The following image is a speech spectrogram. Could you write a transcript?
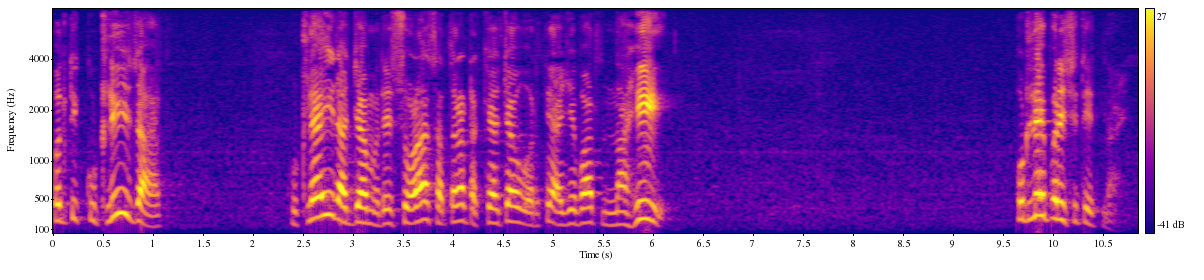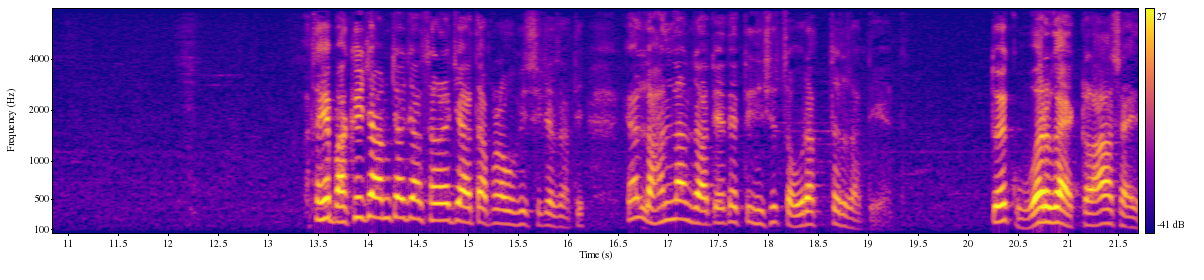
पण ती कुठलीही जात कुठल्याही राज्यामध्ये सोळा सतरा टक्क्याच्या वरती अजिबात नाही. कुठल्याही परिस्थितीत नाही. आता हे बाकीच्या आमच्या ज्या सगळ्या ज्या आहेत आपल्या ओबीसीच्या जाती ह्या लहान लहान जाती आहेत त्या तीनशे चौऱ्याहत्तर जाती आहेत. तो एक वर्ग आहे क्लास आहे.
